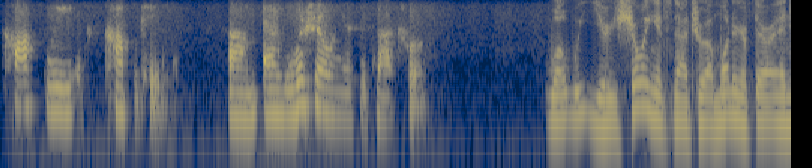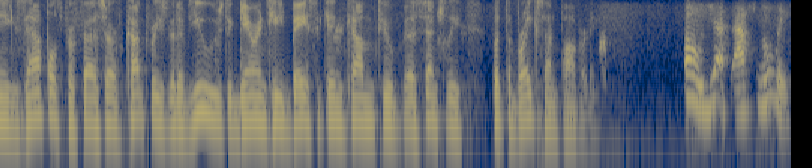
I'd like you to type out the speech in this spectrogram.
costly, it's complicated, um, and what we're showing is it's not true. Well, we, you're showing it's not true. I'm wondering if there are any examples, Professor, of countries that have used a guaranteed basic income to essentially put the brakes on poverty. Oh yes, absolutely.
